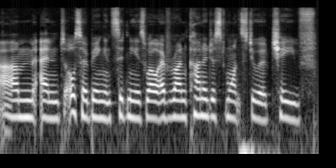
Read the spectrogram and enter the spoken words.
Um, and also being in Sydney as well, everyone kind of just wants to achieve.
